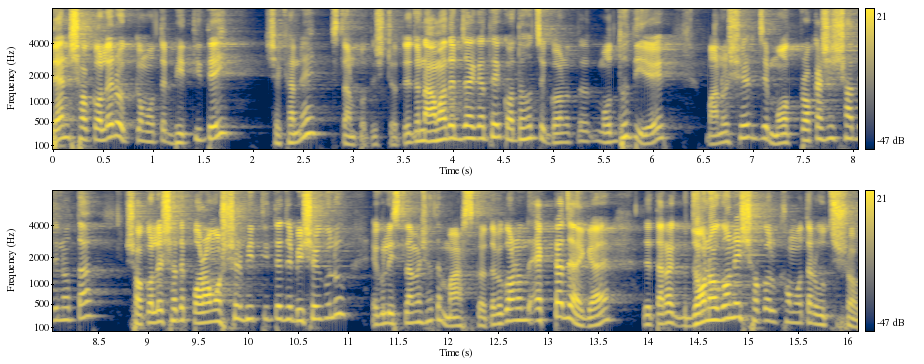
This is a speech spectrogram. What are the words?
দেন সকলের ঐক্যমতের ভিত্তিতেই সেখানে ইসলাম প্রতিষ্ঠিত এই জন্য আমাদের জায়গা থেকে কথা হচ্ছে গণতন্ত্রের মধ্য দিয়ে মানুষের যে মত প্রকাশের স্বাধীনতা, সকলের সাথে পরামর্শের ভিত্তিতে যে বিষয়গুলো, এগুলো ইসলামের সাথে মার্চ করতে হবে গণতন্ত্র একটা জায়গায় যে তারা জনগণের সকল ক্ষমতার উৎসব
